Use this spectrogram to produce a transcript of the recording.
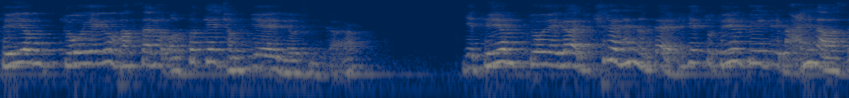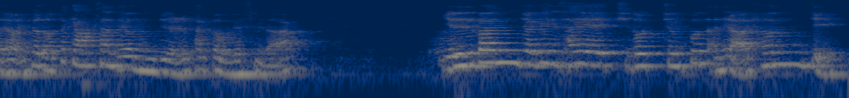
대형 교회의 확산은 어떻게 전개되었습니까? 이게 대형 교회가 출현했는데 이게 또 대형 교회들이 많이 나왔어요. 이건 어떻게 확산되었는지를 살펴보겠습니다. 일반적인 사회 지도층뿐 아니라 현직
